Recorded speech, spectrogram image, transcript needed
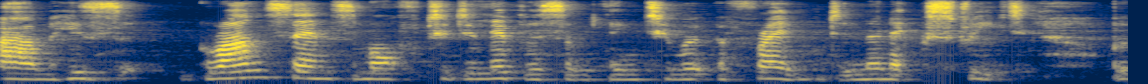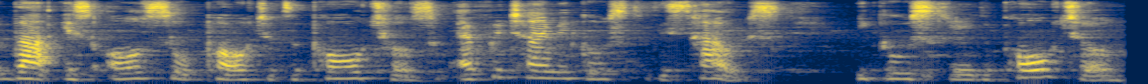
Um, his grand sends him off to deliver something to a, a friend in the next street, but that is also part of the portal. So every time he goes to this house, he goes through the portal.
